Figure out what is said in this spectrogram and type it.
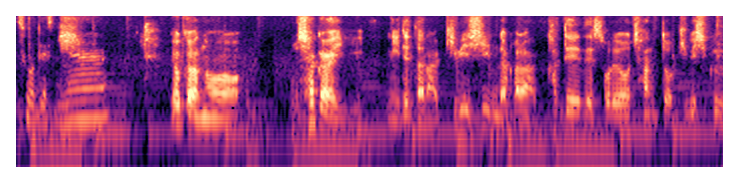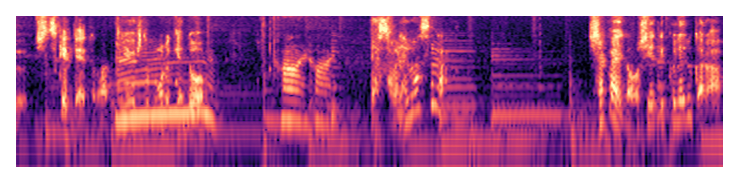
そうですね。よくあの社会に出たら厳しいんだから家庭でそれをちゃんと厳しくしつけてとかっていう人もおるけど、はいはい。やそれはさ社会が教えてくれるから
